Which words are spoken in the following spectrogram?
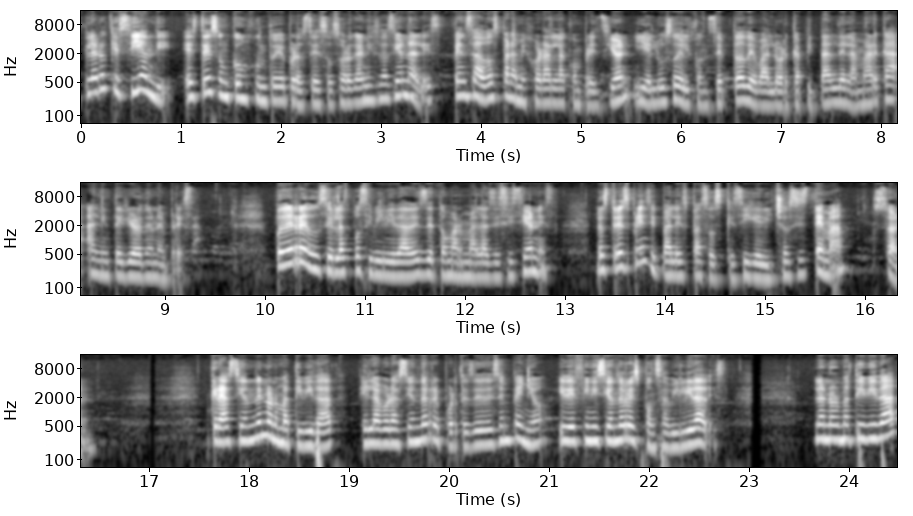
Claro que sí, Andy. Este es un conjunto de procesos organizacionales pensados para mejorar la comprensión y el uso del concepto de valor capital de la marca al interior de una empresa. Puede reducir las posibilidades de tomar malas decisiones. Los tres principales pasos que sigue dicho sistema son creación de normatividad, elaboración de reportes de desempeño y definición de responsabilidades. La normatividad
